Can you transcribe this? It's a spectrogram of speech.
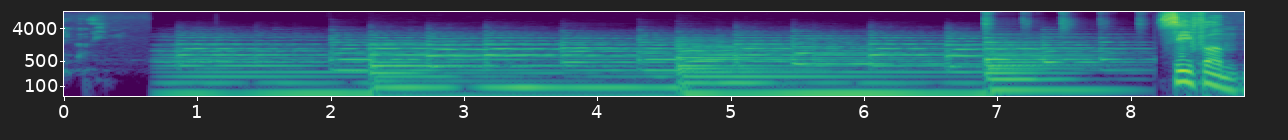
နေပါပြီ CFAM,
